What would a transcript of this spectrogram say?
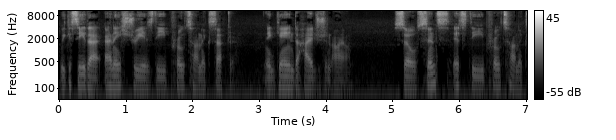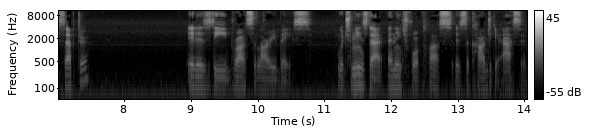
we can see that NH3 is the proton acceptor. It gained a hydrogen ion. So since it's the proton acceptor, it is the Bronsted-Lowry base, which means that NH4 plus is the conjugate acid,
